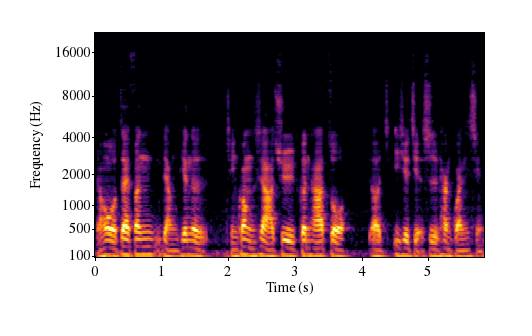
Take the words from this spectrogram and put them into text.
然后我再分两天的情况下去跟他做呃一些解释看关心。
